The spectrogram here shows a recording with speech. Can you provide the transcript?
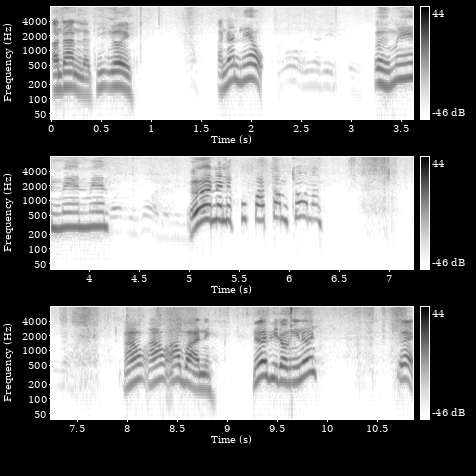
อันนั้นแหละที่เอ้ยอันนั้นแล้ว เออแมนแมนแมนเออนั่นแหละผู้ปลาตั้มจ้อนั่นเอาเอาเอาบาทนี่เนื้อพี่ดอกนี่เนื้อเอ้ย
